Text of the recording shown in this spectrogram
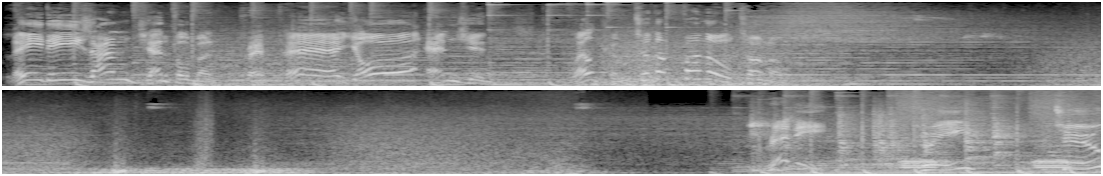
Ladies and gentlemen, prepare your engines. Welcome to the funnel tunnel. Ready? Three, two,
